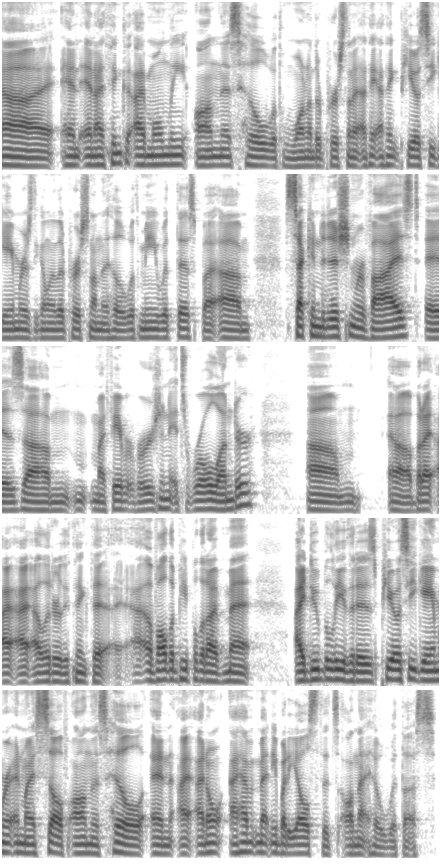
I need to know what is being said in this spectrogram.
uh, and and I think I'm only on this hill with one other person. I think I think POC Gamer is the only other person on the hill with me with this. But um, second edition revised is um, my favorite version. It's roll under. Um, uh, but I, I, I literally think that of all the people that I've met, I do believe that it is POC Gamer and myself on this hill, and I, I don't I haven't met anybody else that's on that hill with us.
